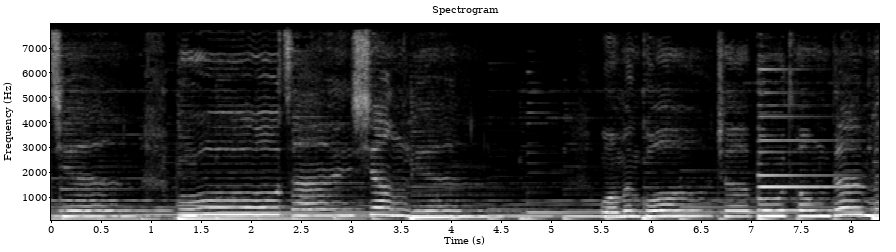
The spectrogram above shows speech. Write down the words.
见不再相恋，我们过着不同的每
